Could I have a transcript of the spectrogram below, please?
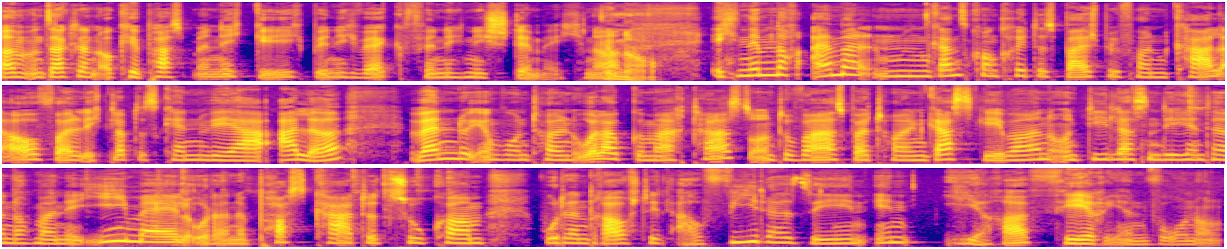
ähm, und sagt dann, okay, passt mir nicht, gehe ich, bin ich weg, finde ich nicht stimmig. Ne? Genau. Ich nehme noch einmal ein ganz konkretes Beispiel von Karl auf, weil ich glaube, das kennen wir ja alle. Wenn du irgendwo einen tollen Urlaub gemacht hast und du warst bei tollen Gastgebern und die lassen dir hinterher nochmal eine E-Mail oder eine Postkarte zukommen, wo dann draufsteht, auf Wiedersehen in ihrer Ferienwohnung.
